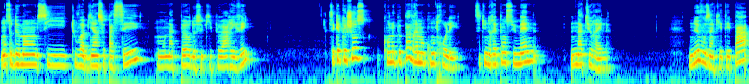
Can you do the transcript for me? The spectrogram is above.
on se demande si tout va bien se passer, on a peur de ce qui peut arriver. C'est quelque chose qu'on ne peut pas vraiment contrôler. C'est une réponse humaine naturelle. Ne vous inquiétez pas,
